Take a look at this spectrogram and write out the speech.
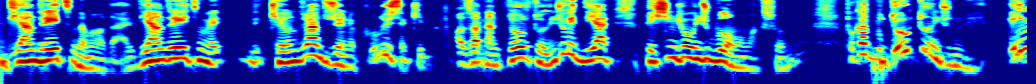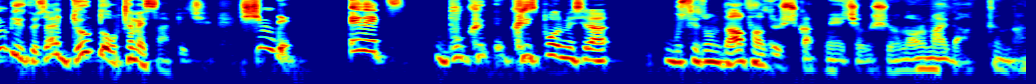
DeAndre Ayton da buna dahil. DeAndre Ayton ve Kevin Durant üzerine kuruluysa ki zaten dört oyuncu ve diğer beşinci oyuncu bulamamak zorunda. Fakat bu dört oyuncunun en büyük özelliği dört de orta mesafeci. Şimdi evet bu Chris Paul mesela bu sezon daha fazla üçlük atmaya çalışıyor normalde attığından.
